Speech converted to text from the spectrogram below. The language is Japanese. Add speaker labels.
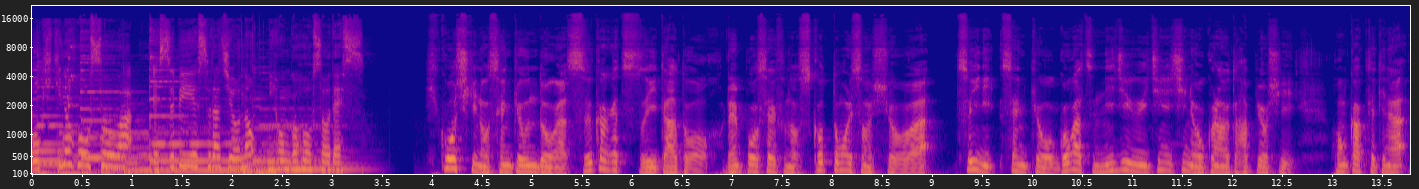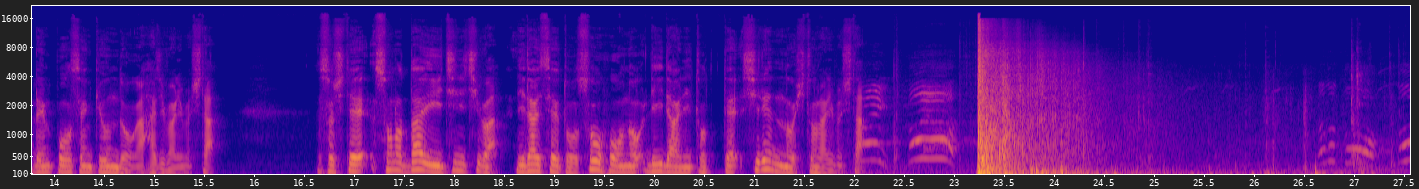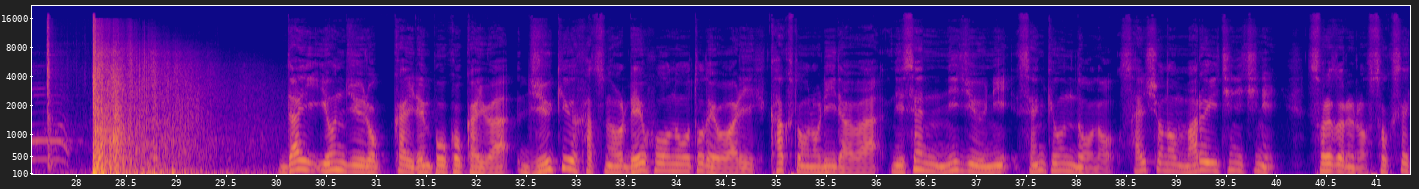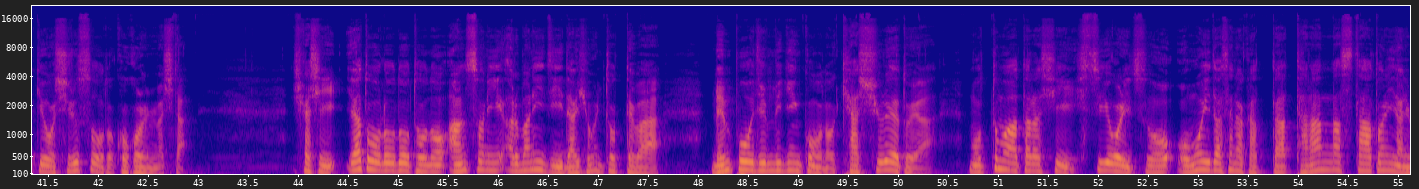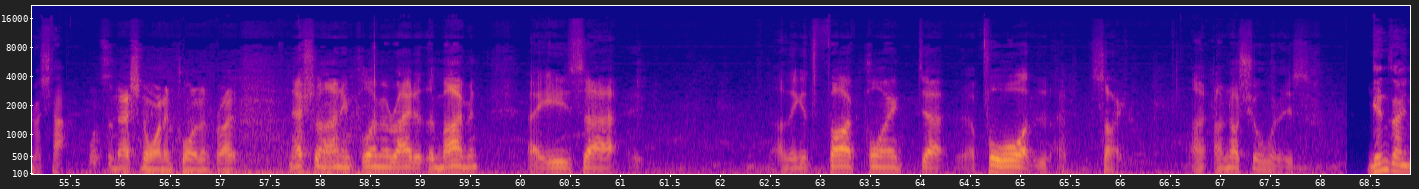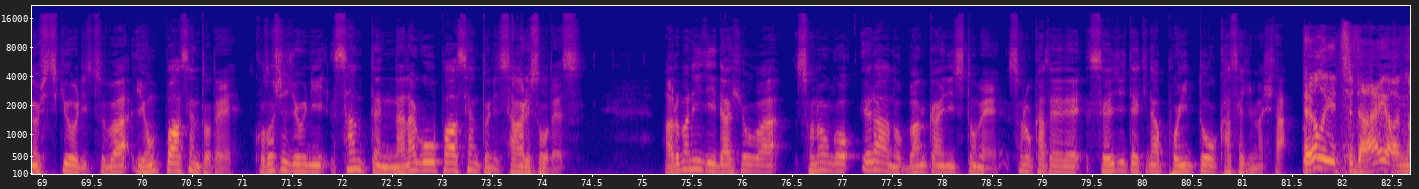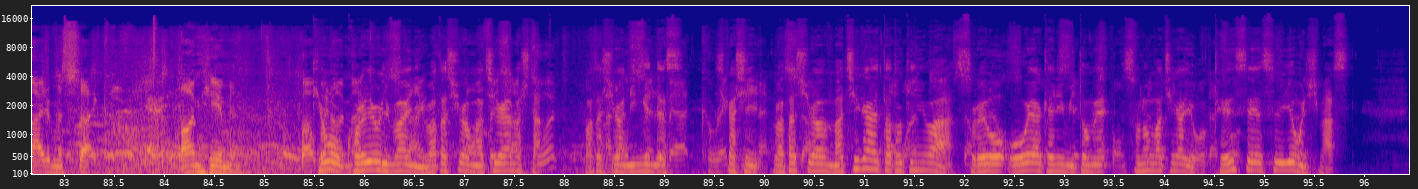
Speaker 1: お聞きの放送は SBS ラジオの日本語放送です。
Speaker 2: 非公式の選挙運動が数ヶ月続いた後連邦政府のスコット・モリソン首相はついに選挙を5月21日に行うと発表し本格的な連邦選挙運動が始まりました。そしてその第1日は二大政党双方のリーダーにとって試練の日となりました。第46回連邦国会は19発の礼砲の音で終わり各党のリーダーは2022選挙運動の最初の丸1日にそれぞれの足跡を記そうと試みましたしかし野党労働党のアンソニー・アルバニージー代表にとっては連邦準備銀行のキャッシュレートや最も新しい失業率を思い出せなかった多難なスタートになりました。
Speaker 3: Is, uh, I think it's 5.4. Sorry, I'm not sure what it is.
Speaker 2: 現在の失業率は4%で、今年中に3.75%に下がりそうです。アルバニージー代表はその後エラーの挽回に努め、その過程で政治的なポイントを稼ぎました。
Speaker 4: Earlier today I made a mistake. I'm human.
Speaker 2: 今日これより前に私は間違えました。私は人間です。しかし私は間違えた時にはそれを公に認め、その間違いを訂正するようにします。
